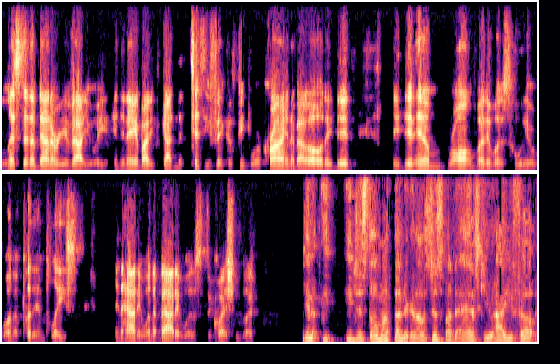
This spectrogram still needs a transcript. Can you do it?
let's sit them down and reevaluate. And then everybody got in the tizzy fit because people were crying about, oh, they did – they did him wrong, but it was who they were going to put in place and how they went about it was the question. But you know, you, just stole my thunder because I was just about to ask you how you felt.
